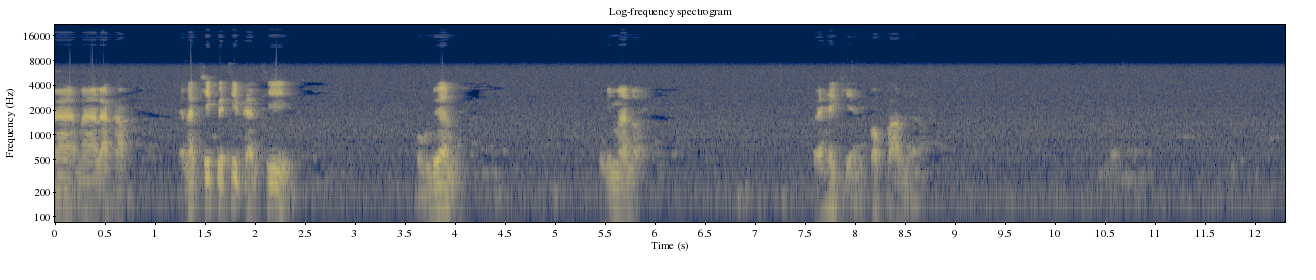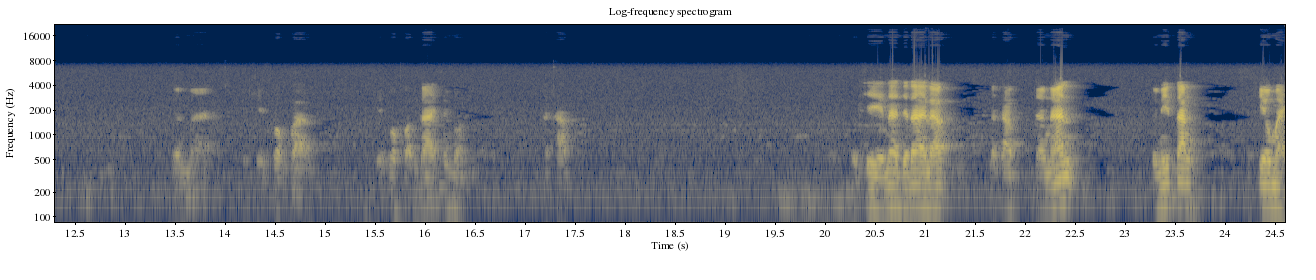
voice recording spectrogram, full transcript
อ่า มาแล้วครับ จากนั้นคลิกไปที่แผนที่ ผมเลื่อนตรงนี้มาหน่อยไปให้เขียนข้อความหน่อยเลื่อนมาเขียนข้อความเขียนข้อความได้สักหน่อยนะครับโอเค น่าจะได้แล้วนะครับ จากนั้นตัวนี้ตั้งสเกลใหม่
